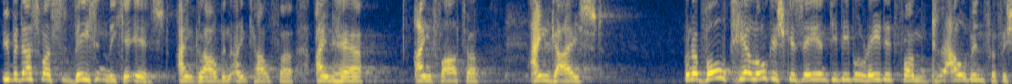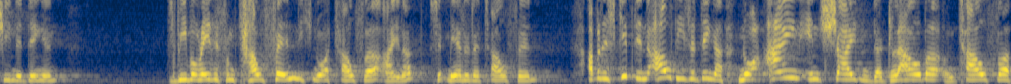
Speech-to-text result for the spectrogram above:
über das, was Wesentliche ist. Ein Glauben, ein Taufer, ein Herr, ein Vater, ein Geist. Und obwohl theologisch gesehen die Bibel redet vom Glauben für verschiedene Dinge, die Bibel redet vom Taufen, nicht nur Taufe, einer, es sind mehrere Taufen. Aber es gibt in all diese Dinge nur ein entscheidender Glaube und Taufe.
